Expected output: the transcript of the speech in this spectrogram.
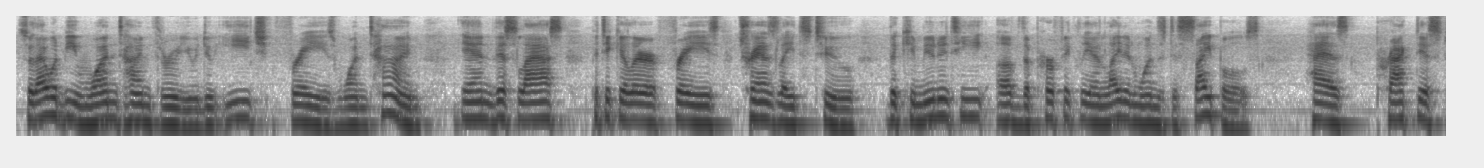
So that would be one time through. You would do each phrase one time. And this last particular phrase translates to the community of the perfectly enlightened one's disciples has practiced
